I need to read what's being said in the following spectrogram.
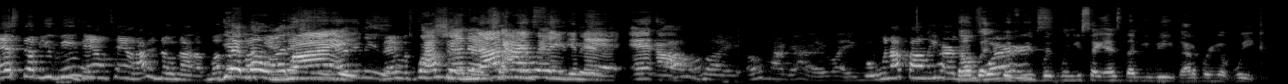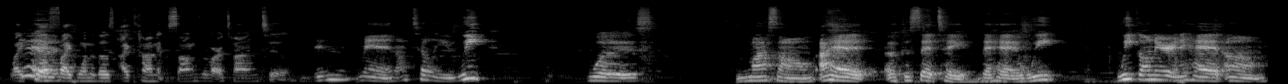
SWV downtown. I didn't know not a motherfucking. yeah, no, I didn't, Right. I didn't either. They was Well, I'm pushing down Should that. not have been singing that at all. I all. was like, oh my god! Like, but when I finally heard No, those but, but, you, words, but when you say SWV, you got to bring up Weak. Like Yeah. that's like one of those iconic songs of our time too. didn't man? I'm telling you, weak was my song. I had a cassette tape that had weak, weak on there, and it had um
